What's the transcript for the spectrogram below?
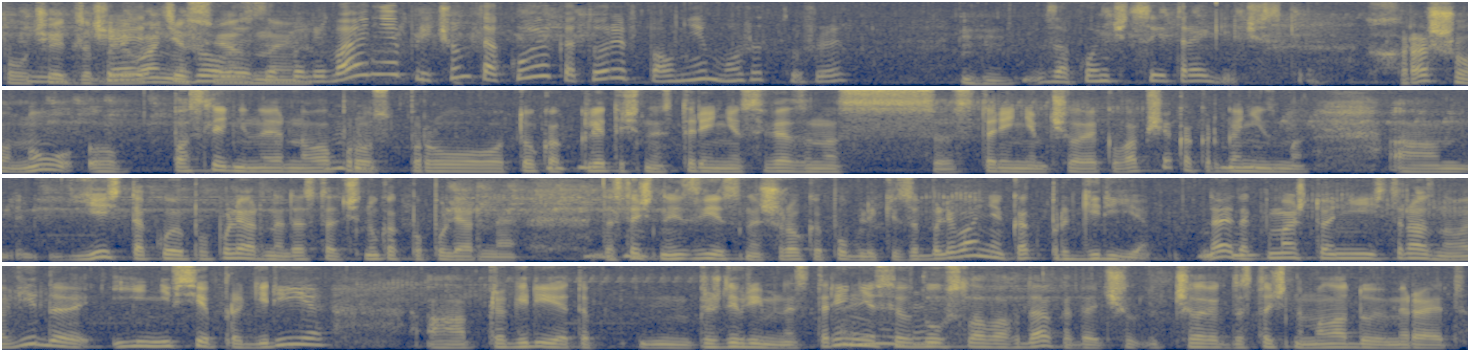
Получает заболевание, тяжелое связанное... заболевание, причем такое, которое вполне может уже угу. закончиться и трагически. Хорошо. Ну, э, последний, наверное, вопрос угу. про то, как угу. клеточное старение связано с старением человека вообще, как организма. Есть такое популярное достаточно, ну, как популярное, угу. достаточно известное широкой публике заболевание, как прогерия. Угу. Да, я так понимаю, что они есть разного вида, и не все прогерия а прогерия – это преждевременное старение, если да. в двух словах, да, когда человек достаточно молодой умирает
